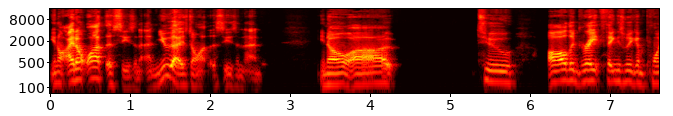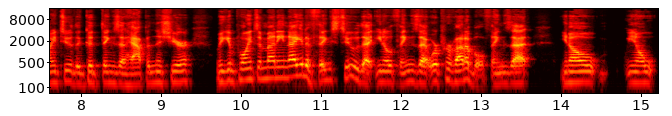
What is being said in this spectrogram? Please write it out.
You know, I don't want this season to end. You guys don't want this season to end. You know, uh, to all the great things we can point to, the good things that happened this year. We can point to many negative things too, that you know, things that were preventable, things that, you know, you know,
